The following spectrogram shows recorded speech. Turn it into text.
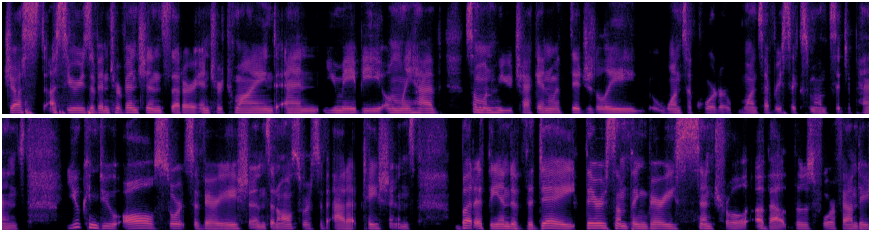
just a series of interventions that are intertwined, and you maybe only have someone who you check in with digitally once a quarter, once every six months, it depends. You can do all sorts of variations and all sorts of adaptations. But at the end of the day, there is something very central about those four foundational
